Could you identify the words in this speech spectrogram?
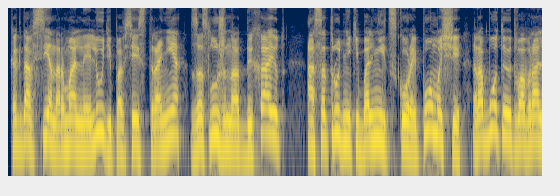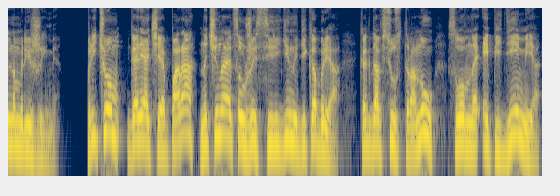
когда все нормальные люди по всей стране заслуженно отдыхают, а сотрудники больниц скорой помощи работают в авральном режиме. Причем горячая пора начинается уже с середины декабря, когда всю страну, словно эпидемия,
